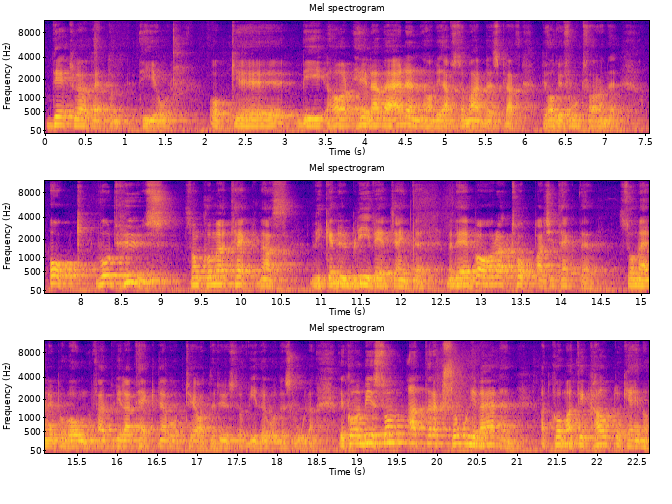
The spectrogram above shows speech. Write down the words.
Det tror jag har skett om tio år. Och eh, vi har hela världen har vi haft som arbetsplats. Det har vi fortfarande. Och vårt hus som kommer att tecknas vilken nu blir vet jag inte. Men det är bara topparkitekter som är nu på gång för att vilja teckna vårt teaterhus och vidaregående skola. Det kommer bli en sån attraktion i världen att komma till Kautokeino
